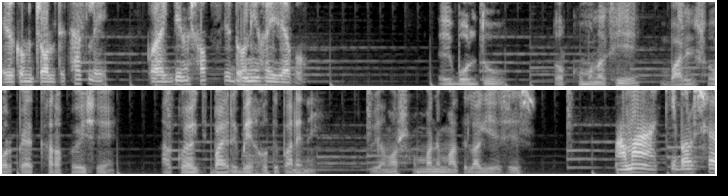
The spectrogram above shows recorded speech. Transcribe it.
এরকম চলতে থাকলে কয়েকদিন সবচেয়ে ধনী হয়ে যাব। এই বলতু তোর কমলা খেয়ে বাড়ির সবার পেট খারাপ হয়েছে আর কয়েকদিন বাইরে বের হতে পারেনি। তুই আমার সম্মানে মাতে লাগিয়েছিস। মামা কি বলছো?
